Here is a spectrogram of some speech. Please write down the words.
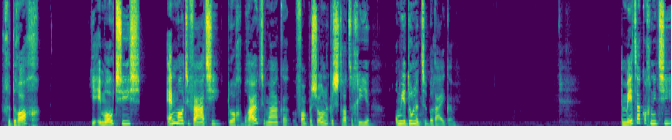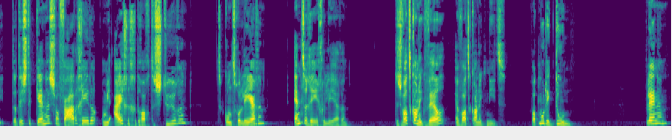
gedrag, je emoties en motivatie door gebruik te maken van persoonlijke strategieën om je doelen te bereiken. En metacognitie, dat is de kennis van vaardigheden om je eigen gedrag te sturen te controleren en te reguleren. Dus wat kan ik wel en wat kan ik niet? Wat moet ik doen? Plannen,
